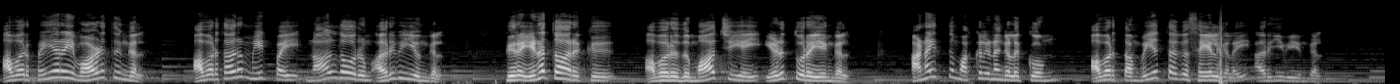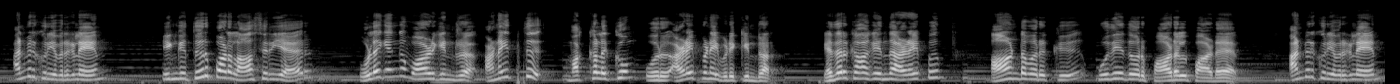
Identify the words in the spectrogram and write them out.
அவர் பெயரை வாழ்த்துங்கள். அவர் தரும் மீட்பை நாள்தோறும் அறிவியுங்கள். பிற இனத்தாருக்கு அவரது மாட்சியை எடுத்துரையுங்கள். அனைத்து மக்களினங்களுக்கும் அவர் தம் வியத்தகு செயல்களை அறிவியுங்கள். அன்பிற்குரியவர்களே இங்கு திருப்பாடல் ஆசிரியர் உலகெங்கும் வாழ்கின்ற அனைத்து மக்களுக்கும் ஒரு அழைப்பினை விடுக்கின்றார். எதற்காக இந்த அழைப்பு? ஆண்டவருக்கு புதியதொரு பாடல் பாட. அன்பிற்குரியவர்களே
